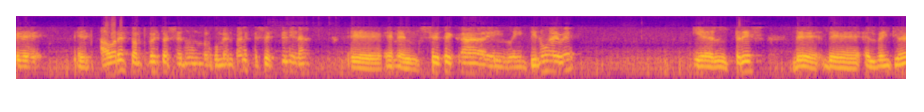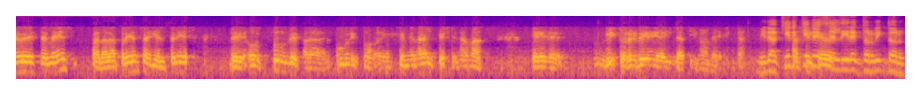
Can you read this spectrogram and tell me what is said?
Eh, eh, ahora están puestas en un documental que se estrena eh, en el CCK el 29 y el 3 de, de- el 29 de este mes para la prensa y el 3 de octubre para el público en general que se llama eh, Víctor Heredia y Latinoamérica. Mira, ¿quién, quién que- es el director, Víctor?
